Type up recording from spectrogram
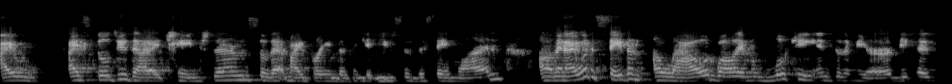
I i still do that i change them so that my brain doesn't get used to the same one. Um, and i would say them aloud while i'm looking into the mirror because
